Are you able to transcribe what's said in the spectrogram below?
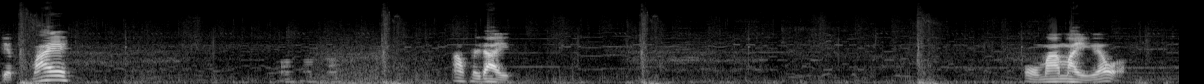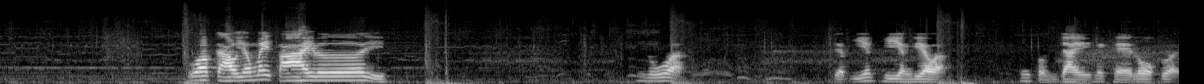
เก็บไหมเอาเอาเอาเอ้าไม่ได้โอ้มาใหม่แล้วตัวเก่ายังไม่ตายเลยไม่รู้อะเก็บ EXP อย่างเดียวอะ ไม่สนใจไม่แคร์โลกด้วย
